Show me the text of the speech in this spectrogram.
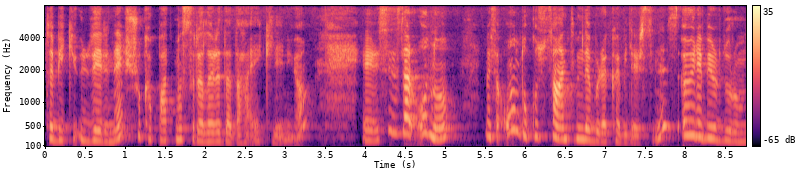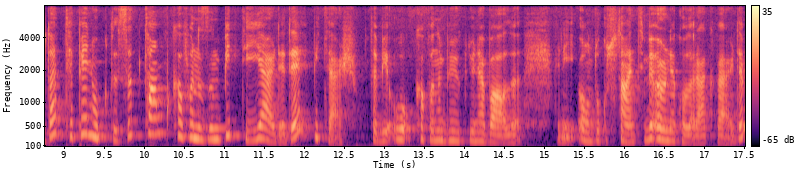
Tabii ki üzerine şu kapatma sıraları da daha ekleniyor. E, sizler onu mesela 19 santimde bırakabilirsiniz. Öyle bir durumda tepe noktası tam kafanızın bittiği yerde de biter. Tabii o kafanın büyüklüğüne bağlı. Hani 19 santimi örnek olarak verdim.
